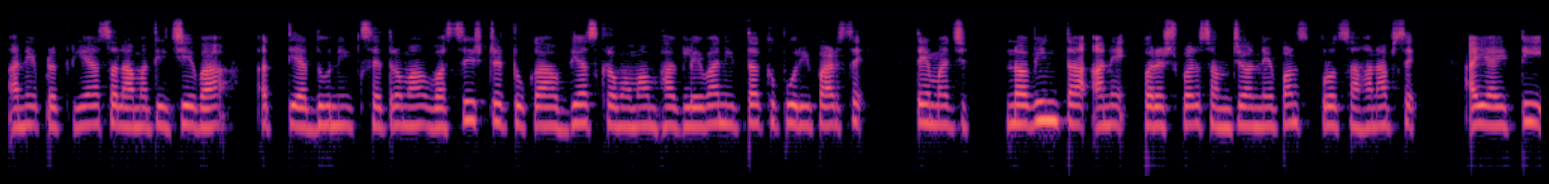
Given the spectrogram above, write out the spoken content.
અને પ્રક્રિયા સલામતી જેવા અત્યાધુનિક ક્ષેત્રોમાં વશિષ્ઠ ટૂંકા અભ્યાસક્રમોમાં ભાગ લેવાની તક પૂરી પાડશે. તેમજ નવીનતા અને પરસ્પર સમજણને પણ પ્રોત્સાહન આપશે. આઈઆઈટી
